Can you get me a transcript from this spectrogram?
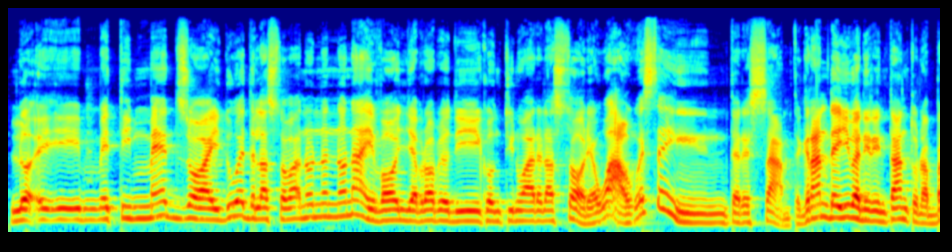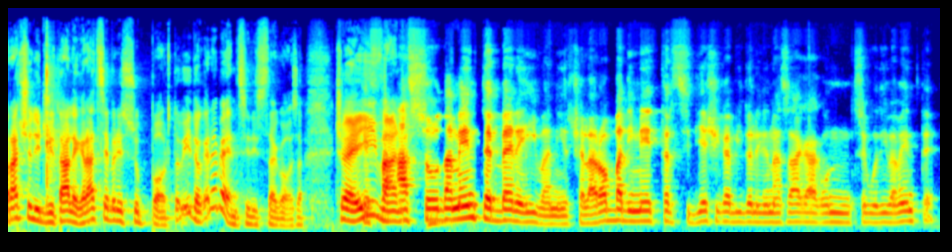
lo eh, metti in mezzo ai due The Last of Us, non, non, hai voglia proprio di continuare la storia. Wow, questo è interessante. Grande Ivanir intanto, un abbraccio digitale, grazie per il supporto. Vito, che ne pensi di sta cosa? Cioè, Ivan... assolutamente bene Ivanir, cioè la roba di mettersi 10 capitoli di una saga consecutivamente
